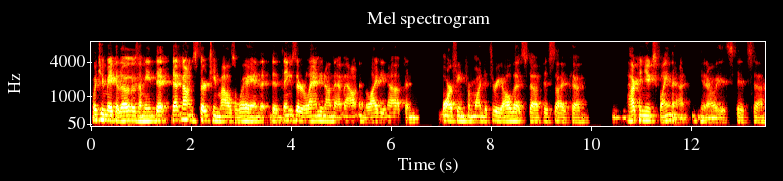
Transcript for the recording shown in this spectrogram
what'd you make of those? I mean, that that mountain's 13 miles away, and the, the things that are landing on that mountain and lighting up and morphing from one to three, all that stuff. is like, uh, how can you explain that? You know, it's it's uh,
